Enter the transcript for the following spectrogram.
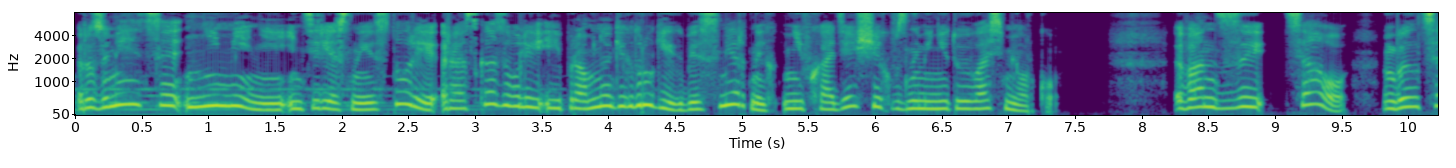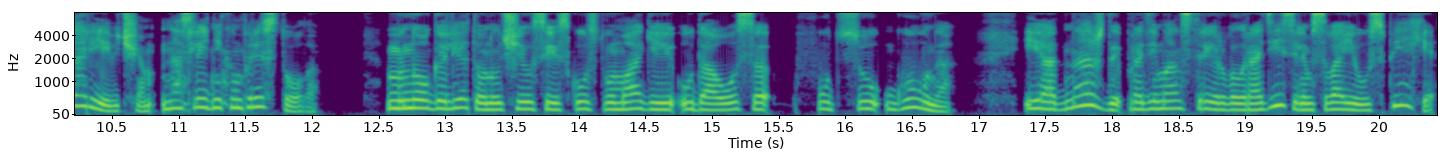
Разумеется, не менее интересные истории рассказывали и про многих других бессмертных, не входящих в знаменитую восьмерку. Ван Цзы Цяо был царевичем, наследником престола. Много лет он учился искусству магии у даоса Фуцу Гуна и однажды продемонстрировал родителям свои успехи,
